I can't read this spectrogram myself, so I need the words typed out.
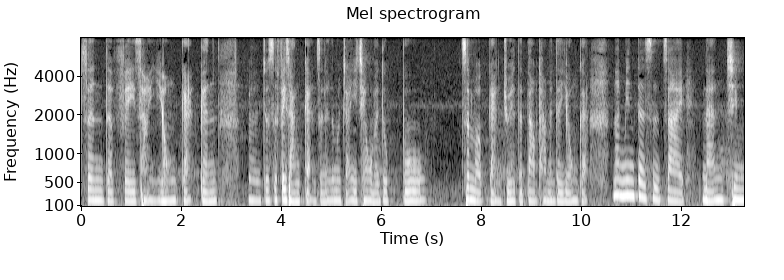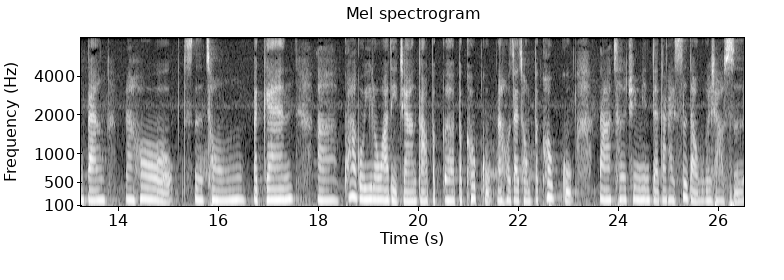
真的非常勇敢，跟嗯，就是非常敢，只能这么讲。以前我们都不。这么感觉得到他们的勇敢。那明德是在南青邦，然后是从北干，呃，跨过伊洛瓦底江到北呃北扣谷，然后再从北扣谷搭车去明德，大概四到五个小时。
